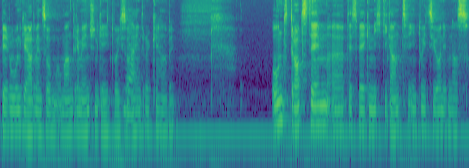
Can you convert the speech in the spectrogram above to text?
beruhen, gerade wenn es um, um andere Menschen geht, wo ich so. Eindrücke habe. Und trotzdem äh, deswegen nicht die ganze Intuition eben als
